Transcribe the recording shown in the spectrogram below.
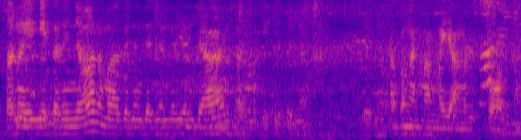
So nakikita ninyo na mga ganyan-ganyan na yan dyan. Sana makikita nyo. Yan. Abangan mamaya ang result ng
